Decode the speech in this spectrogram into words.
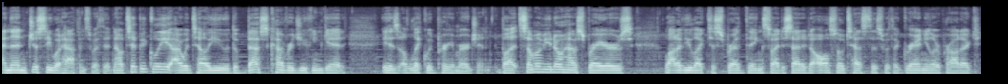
and then just see what happens with it. Now, typically I would tell you the best coverage you can get is a liquid pre-emergent, but some of you don't have sprayers. A lot of you like to spread things, so I decided to also test this with a granular product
